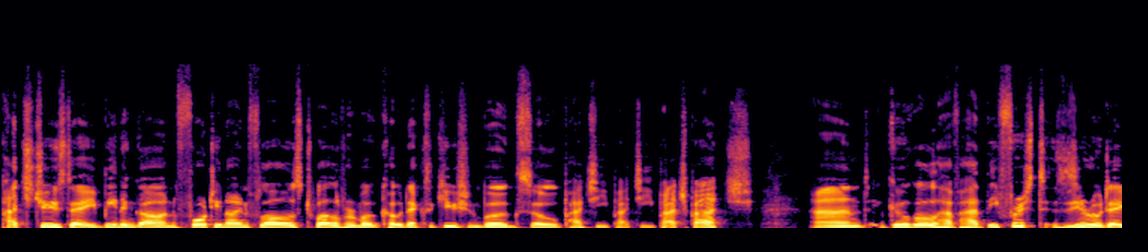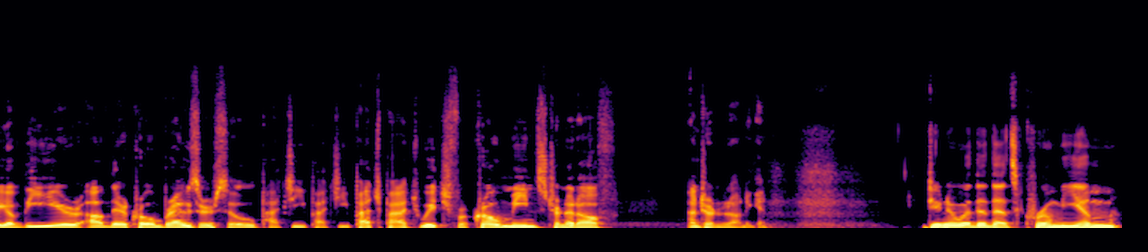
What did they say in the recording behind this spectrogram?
Patch Tuesday, been and gone, 49 flaws, 12 remote code execution bugs, so patchy, patchy, patch, patch. And Google have had the first zero day of the year on their Chrome browser, so patchy, patchy, patch, patch, which for Chrome means turn it off and turn it on again. Do you know whether that's Chromium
